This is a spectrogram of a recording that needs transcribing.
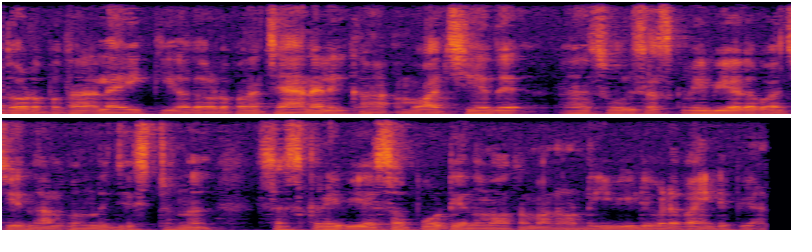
അതോടൊപ്പം തന്നെ ലൈക്ക് അതോടൊപ്പം തന്നെ ചാനൽ വാച്ച് ചെയ്ത് സോറി സബ്സ്ക്രൈബ് ചെയ്യാതെ വാച്ച് ചെയ്യുന്ന ആൾക്കൊന്ന് ജസ്റ്റ് ഒന്ന് സബ്സ്ക്രൈബ് ചെയ്യുക സപ്പോർട്ട് ചെയ്യുന്ന മാത്രം പറഞ്ഞുകൊണ്ട് ഈ വീഡിയോ ഇവിടെ വൈൻഡപ്പ് ചെയ്യണം.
